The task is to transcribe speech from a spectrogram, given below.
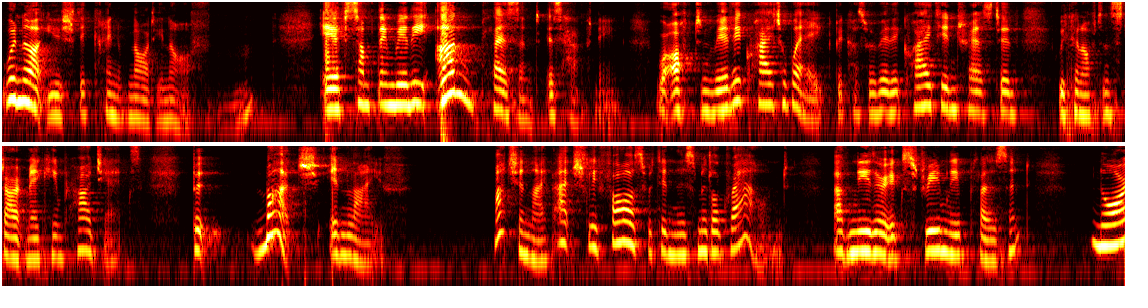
we're not usually kind of nodding off. If something really unpleasant is happening, we're often really quite awake because we're really quite interested. We can often start making projects. But much in life much in life actually falls within this middle ground of neither extremely pleasant nor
